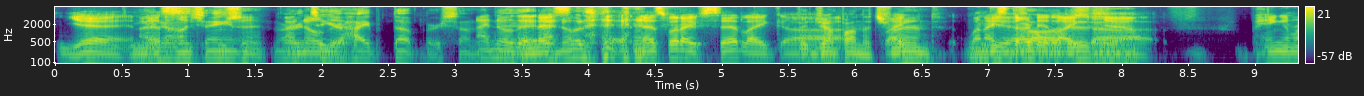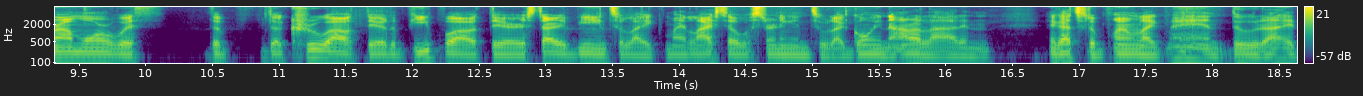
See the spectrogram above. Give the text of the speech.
yeah, and You that's what I'm saying? 100%. Or I know until you're hyped up or something. I know that. I that's- know that. and that's what I've said. Like uh, They jump on the like, trend. when I started That's all it like is. uh, hanging around more with the the crew out there, the people out there, it started being to like my lifestyle was turning into like going out a lot, and it got to the point I'm like, man, dude, I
